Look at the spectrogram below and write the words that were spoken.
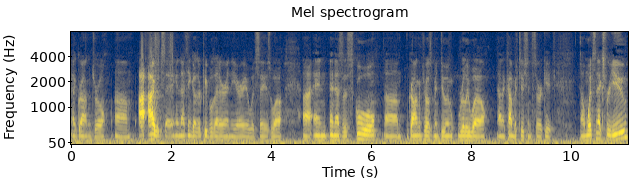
at Ground Control. Um, I, I would say, and I think other people that are in the area would say as well. Uh, and and as a school, um, Ground Control has been doing really well on the competition circuit. Um, what's next for you,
